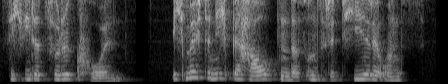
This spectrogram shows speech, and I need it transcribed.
sich wieder zurückholen. Ich möchte nicht behaupten, dass unsere Tiere uns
